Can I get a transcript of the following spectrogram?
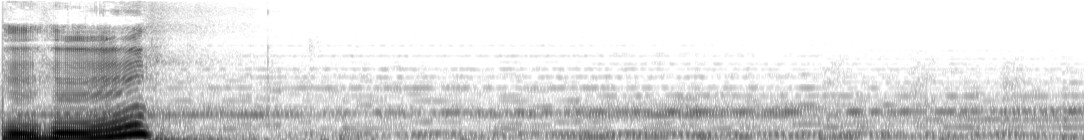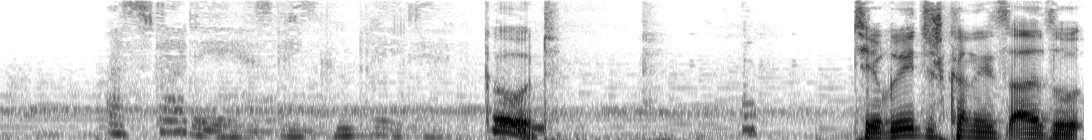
Mhm. Gut. Theoretisch kann ich jetzt also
